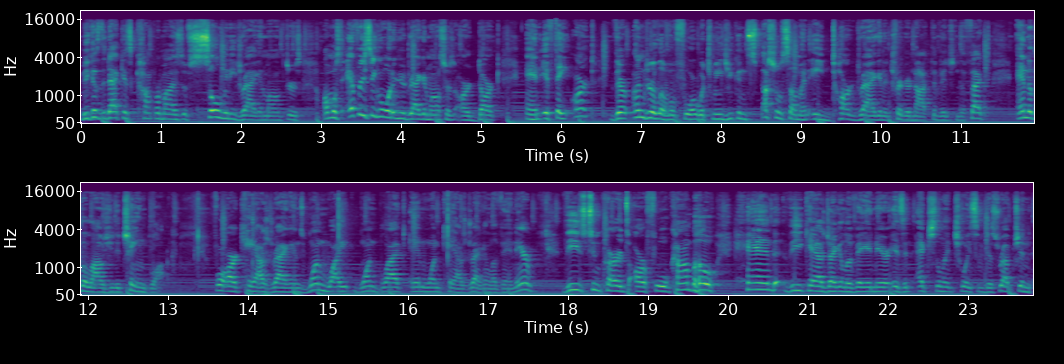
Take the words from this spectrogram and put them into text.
because the deck is compromised of so many dragon monsters. Almost every single one of your dragon monsters are dark, and if they aren't, they're under level 4, which means you can special summon a dark dragon to trigger Noctivision's effect, and it allows you to chain block for our Chaos Dragons, one white, one black, and one Chaos Dragon Levianeer. These two cards are full combo, and the Chaos Dragon Levianeer is an excellent choice of disruption,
